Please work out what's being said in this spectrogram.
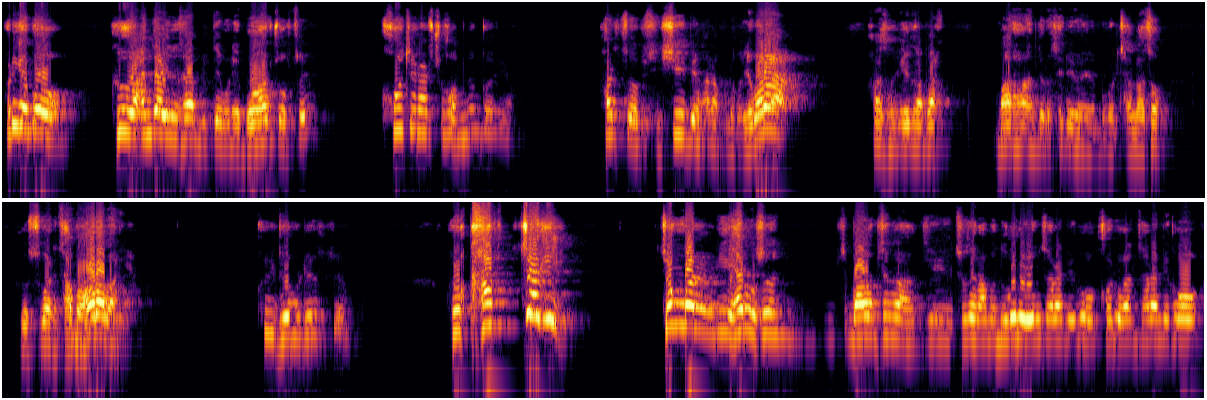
그러니까 뭐 그 앉아있는 사람들 때문에 뭐 할 수 없어요? 거절할 수가 없는 거예요. 할 수 없이 시병 하나 불러가 여봐라! 가서 얘가 막 말하는 대로 세례요한의 목을 잘라서 그 수반에 잡아와라 말이야. 그렇게 병을 내렸어요. 그리고 갑자기 정말 이 헤롯은 마음 생각하기에 저 사람은 의로운 사람이고 거룩한 사람이고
